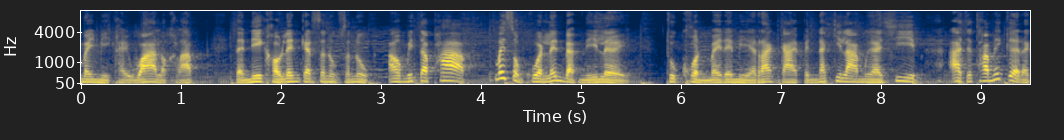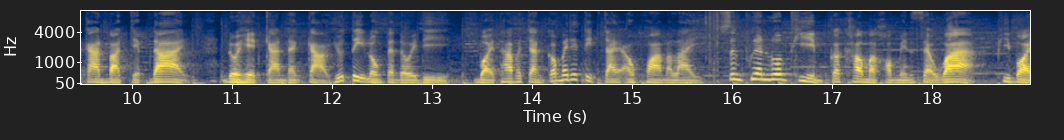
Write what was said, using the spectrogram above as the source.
ไม่มีใครว่าหรอกครับ แต่นี่เขาเล่นกันสนุกสนุกๆเอามิตรภาพ ไม่สมควรเล่นแบบนี้เลย ทุกคนไม่ได้มีร่างกายเป็นนักกีฬามืออาชีพ อาจจะทำให้เกิดอาการบาดเจ็บได้ โดยเหตุการณ์ดังกล่าวยุติลงแต่โดยดี บอยท่าพระจันทร์ก็ไม่ได้ติดใจเอาความอะไร ซึ่งเพื่อนร่วมทีมก็เข้ามาคอมเมนต์แซวว่าพี่บอย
